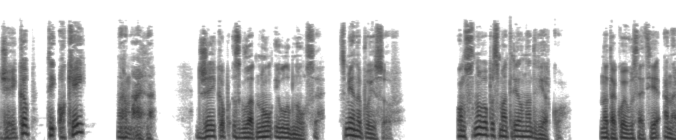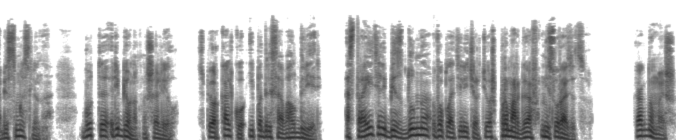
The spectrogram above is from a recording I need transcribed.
«Джейкоб, ты окей?» «Нормально». Джейкоб сглотнул и улыбнулся. Смена поясов. Он снова посмотрел на дверку. На такой высоте она бессмысленна, будто ребенок нашалил. Спер кальку и подрисовал дверь. А строители бездумно воплотили чертеж, проморгав несуразицу. Как думаешь,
